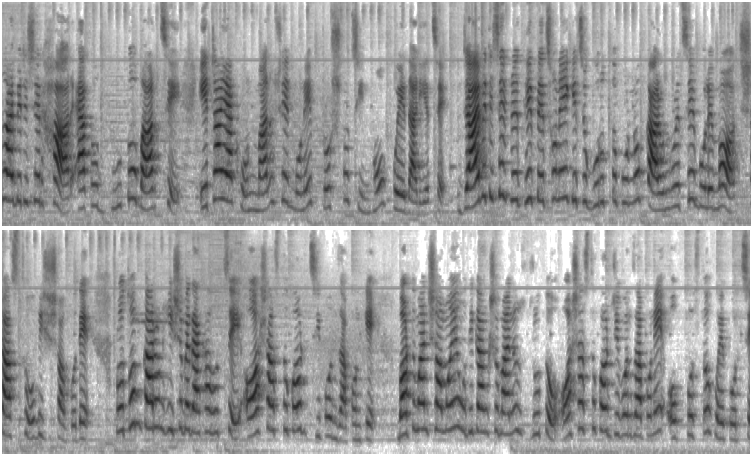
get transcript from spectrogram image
ডায়াবেটিসের হার এত দ্রুত বাড়ছে, এটাই এখন মানুষের মনে প্রশ্ন চিহ্ন হয়ে দাঁড়িয়েছে। ডায়াবেটিসের বৃদ্ধির পেছনে কিছু গুরুত্বপূর্ণ কারণ রয়েছে বলে মত স্বাস্থ্য বিশেষজ্ঞদের। প্রথম কারণ হিসেবে দেখা হচ্ছে অস্বাস্থ্যকর জীবনযাপনকে। বর্তমান সময়ে অধিকাংশ মানুষ দ্রুত অস্বাস্থ্যকর জীবনযাপনে অভ্যস্ত হয়ে পড়ছে।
